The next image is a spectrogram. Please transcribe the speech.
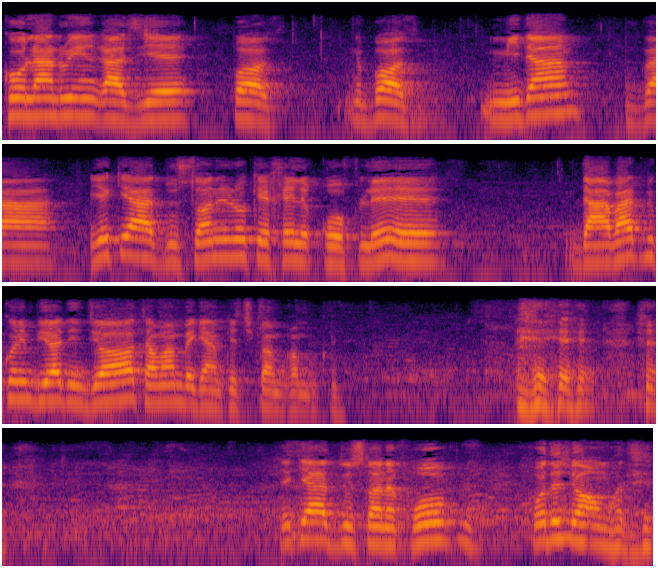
کلا روی این قضیه باز باز میدم و یکی از دوستانی رو که خیلی قفله دعوت می‌کنیم بیاد اینجا. تا من بگم که چیکار می‌خوام بکنیم. یکی از دوستان قفل خودش آماده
